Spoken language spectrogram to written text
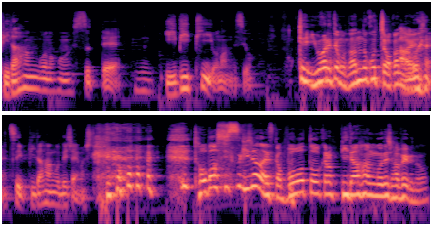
ピダハン語の本質ってうん。イビピーヨなんですよ。って言われても何のこっちゃ分かんない。なさい。ついピダハン語出ちゃいました。飛ばしすぎじゃないですか？冒頭からピダハン語で喋るの。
